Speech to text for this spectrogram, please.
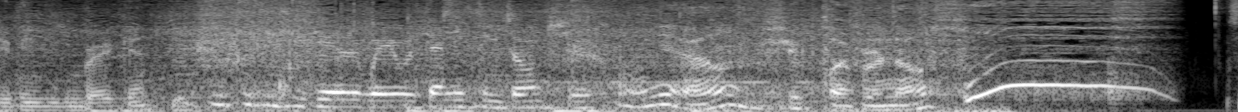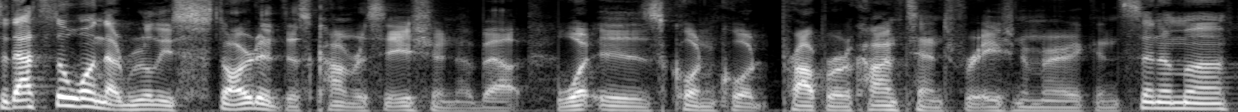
You think you can break in? You think you can get away with anything, don't you? Oh, yeah, if you're clever enough. So that's the one that really started this conversation about what is quote unquote proper content for Asian American cinema.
